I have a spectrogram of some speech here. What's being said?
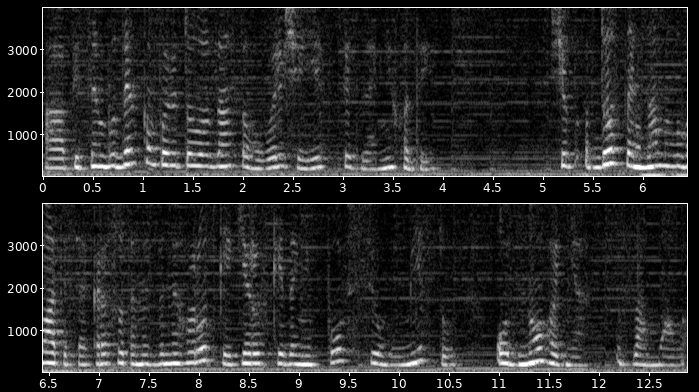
А під цим будинком повітового знавства говорять, що є підземні ходи. Щоб вдосталь намилуватися красотами Звенигородки, які розкидані по всьому місту, одного дня замало.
